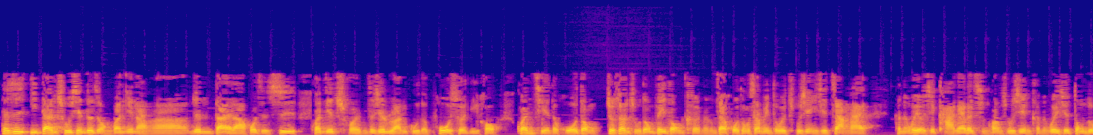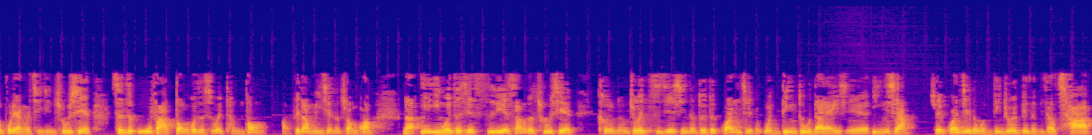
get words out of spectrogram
但是，一旦出现这种关节囊啊、韧带啦，或者是关节唇这些软骨的破损以后，关节的活动，就算主动被动，可能在活动上面都会出现一些障碍，可能会有一些卡带的情况出现，可能会有些动作不良的情形出现，甚至无法动，或者是会疼痛啊，非常明显的状况。那也因为这些撕裂伤的出现，可能就会直接性的对这关节的稳定度带来一些影响，所以关节的稳定就会变得比较差。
